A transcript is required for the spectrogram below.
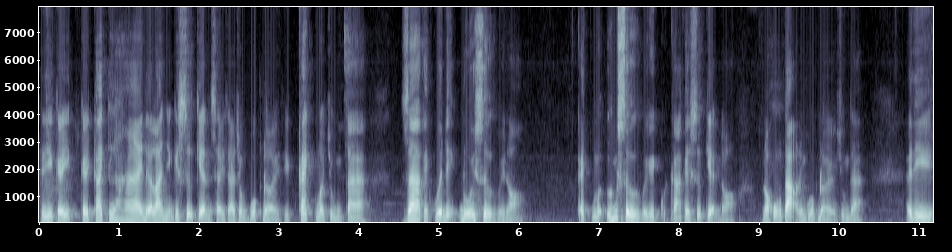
Thế thì cái cái cách thứ hai đó là những cái sự kiện xảy ra trong cuộc đời thì cách mà chúng ta ra cái quyết định đối xử với nó cách mà ứng xử với cái, các cái sự kiện đó nó cũng tạo nên cuộc đời của chúng ta. Thế thì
